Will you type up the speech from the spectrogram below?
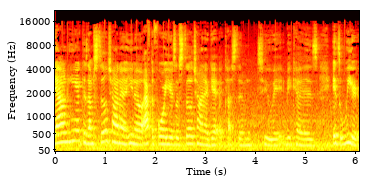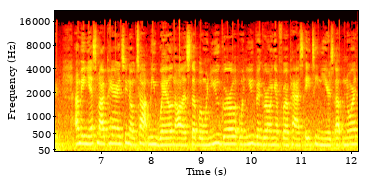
down here because I'm still trying to, you know, after four years, I'm still trying to get accustomed to it because it's weird. I mean, yes, my parents, you know, taught me well and all that stuff, but when you grow, when you've been growing up for the past 18 years up north,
